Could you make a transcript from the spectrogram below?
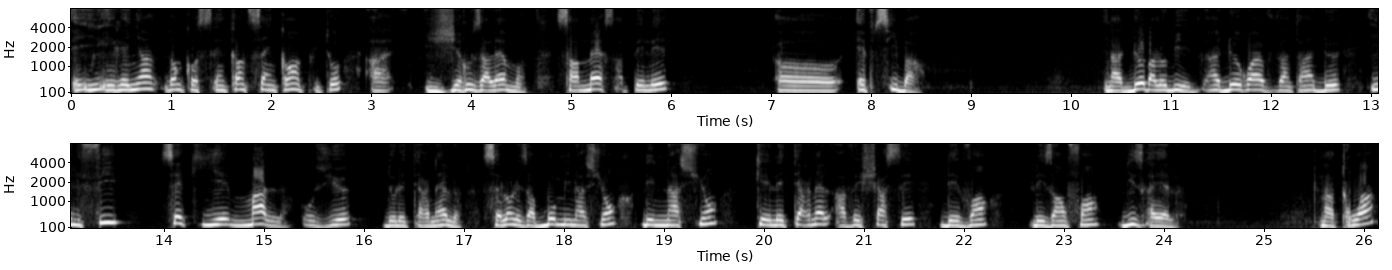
Et il régna donc 55 ans plutôt à Jérusalem. Sa mère s'appelait euh, Epsiba na 2 balobi 2 rois 21 2 il fit ce qui est mal aux yeux de l'Éternel, selon les abominations des nations que l'Éternel avait chassées devant les enfants d'Israël. La 3,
